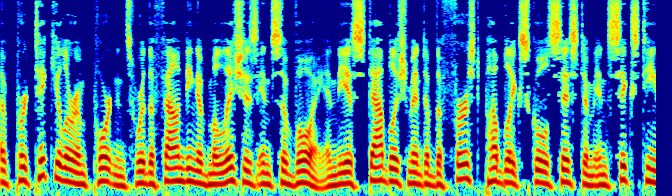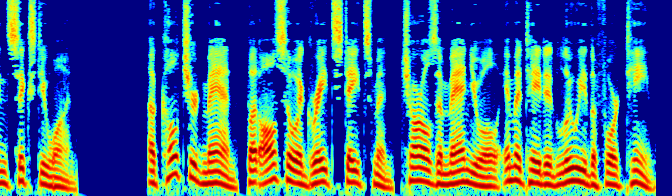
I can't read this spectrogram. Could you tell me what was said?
Of particular importance were the founding of militias in Savoy and the establishment of the first public school system in 1661. A cultured man, but also a great statesman, Charles Emmanuel imitated Louis XIV.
